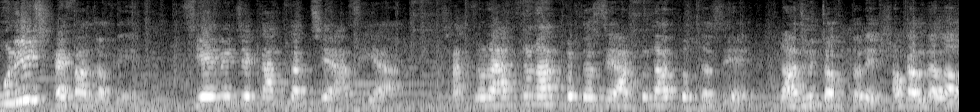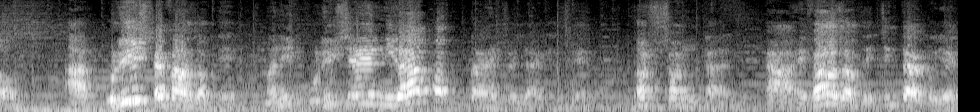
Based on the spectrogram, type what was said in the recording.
পুলিশ হেফাজতে। আসিয়া। ছাত্ররা করতেছে করতেছে। রাজু চত্বরে সকালবেলাও। আর পুলিশ হেফাজতে। মানে পুলিশের নিরাপত্তায় চলে গেছে। হ্যাঁ হেফাজতে। চিন্তা করেন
